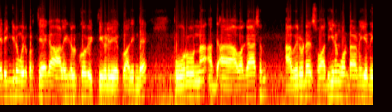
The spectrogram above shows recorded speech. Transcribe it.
ഏതെങ്കിലും ഒരു പ്രത്യേക ആളുകൾക്കോ വ്യക്തികളിലേക്കോ അതിന്റെ പൂർണ അവകാശം അവരുടെ സ്വാധീനം കൊണ്ടാണ് എന്ന്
